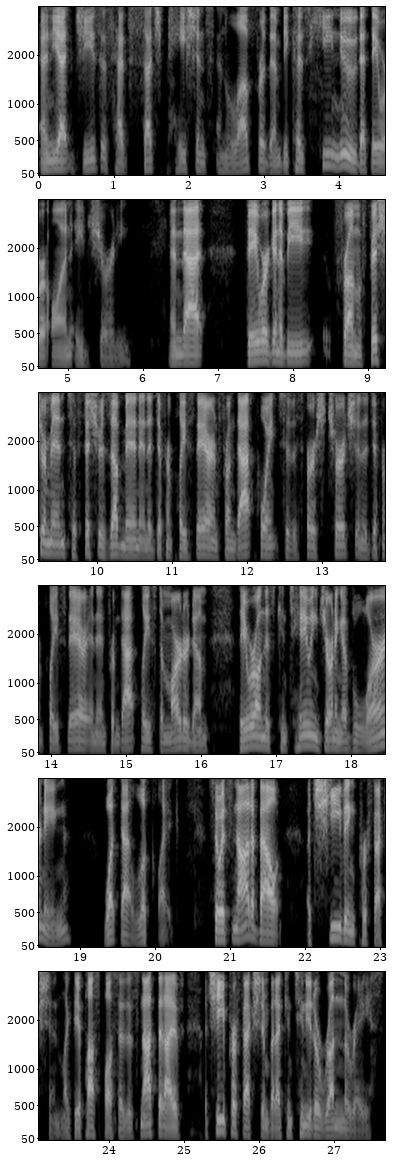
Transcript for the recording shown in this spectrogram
And yet Jesus had such patience and love for them because he knew that they were on a journey and that they were going to be from fishermen to fishers of men in a different place there. And from that point to the first church in a different place there. And then from that place to martyrdom, they were on this continuing journey of learning what that looked like. So it's not about achieving perfection. Like the Apostle Paul says, it's not that I've achieved perfection, but I continue to run the race.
